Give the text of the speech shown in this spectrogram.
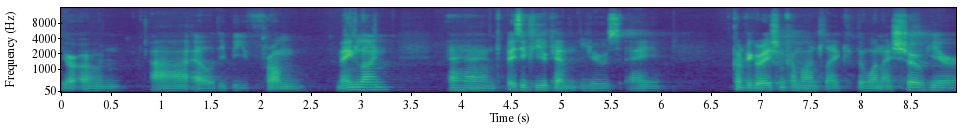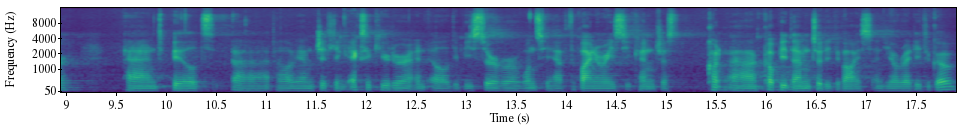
your own uh, LLDB from mainline. And basically, you can use a configuration command like the one I show here and build uh, LLVM JIT-Link executor and LLDB server. Once you have the binaries, you can just co uh, copy them to the device and you're ready to go.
